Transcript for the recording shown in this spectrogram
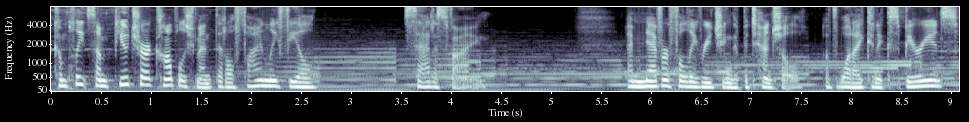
complete some future accomplishment that'll finally feel satisfying. I'm never fully reaching the potential of what I can experience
